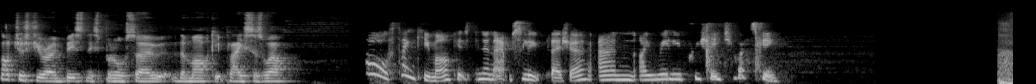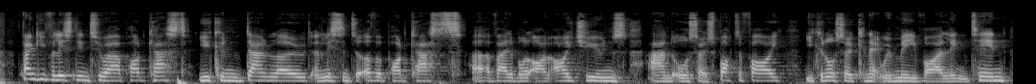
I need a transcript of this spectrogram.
not just your own business, but also the marketplace as well. Oh, thank you, Mark. It's been an absolute pleasure, and I really appreciate you asking. Thank you for listening to our podcast. You can download and listen to other podcasts uh, available on iTunes and also Spotify. You can also connect with me via LinkedIn.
